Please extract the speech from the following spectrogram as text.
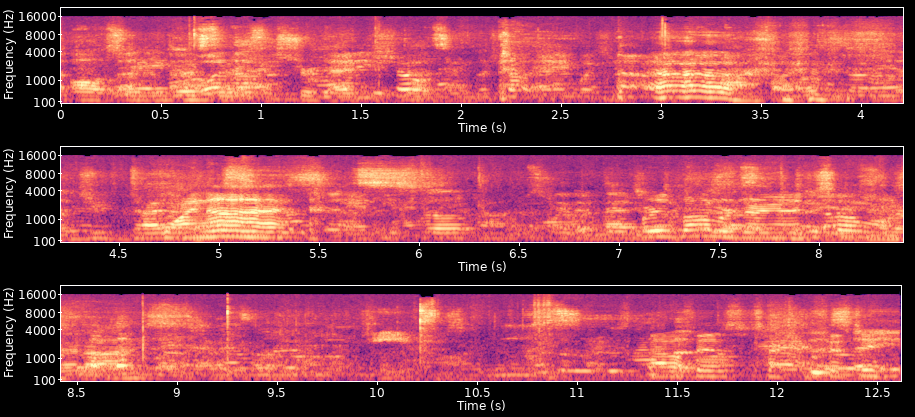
Oh, so he does the extra deck, it doesn't. Why not? Where's Bomber Dragon? I just saw one. Battle phase, section 50.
